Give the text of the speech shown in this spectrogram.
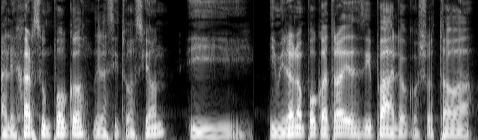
alejarse un poco de la situación y, mirar un poco atrás y decir, pa, loco, yo estaba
